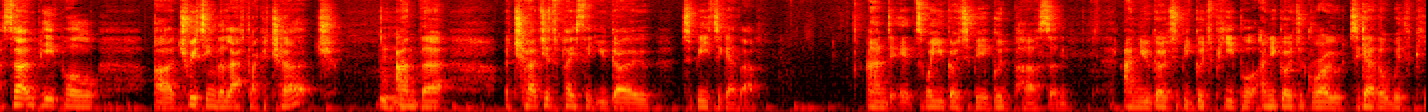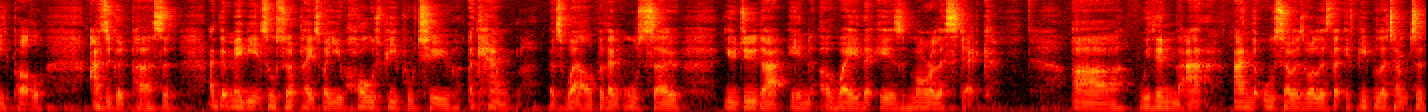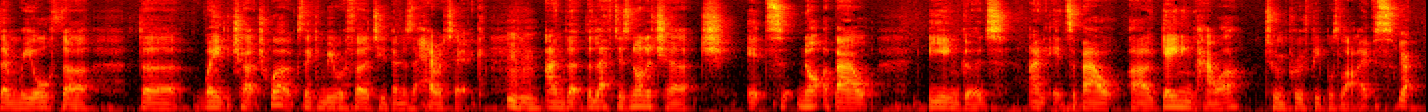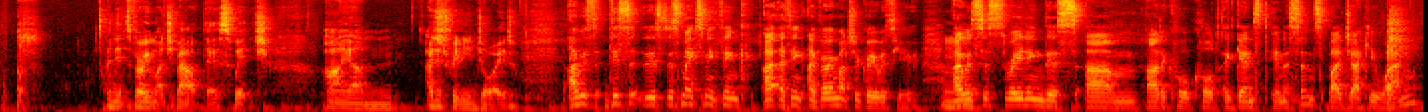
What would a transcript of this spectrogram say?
certain people uh, treating the left like a church, and that a church is a place that you go to be together, and it's where you go to be a good person, and you go to be good people, and you go to grow together with people as a good person, and that maybe it's also a place where you hold people to account as well, but then also you do that in a way that is moralistic uh, within that, and also as well as that if people attempt to then reauthor the way the church works, they can be referred to then as a heretic, and that the left is not a church. It's not about being good, and it's about uh, gaining power to improve people's lives, Yeah. and it's very much about this, which I um I just really enjoyed. I was this this this makes me think. I, I think I very much agree with you. I was just reading this um, article called "Against Innocence" by Jackie Wang,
